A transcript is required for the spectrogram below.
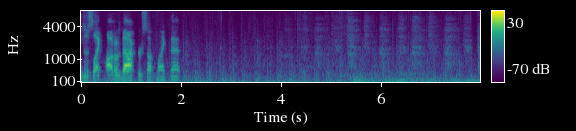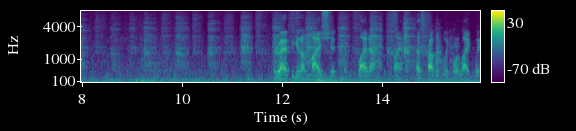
Just like auto dock or something like that? Or I have to get on my ship and fly down to the planet? That's probably more likely.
